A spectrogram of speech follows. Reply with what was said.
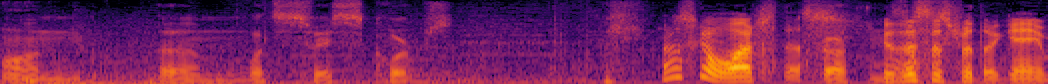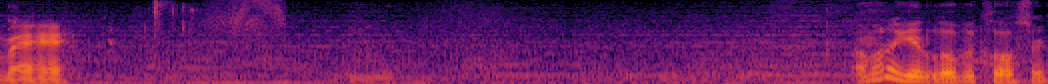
on um what's his face's corpse. I'm just gonna watch this. Because this is for the game right here. I'm gonna get a little bit closer.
